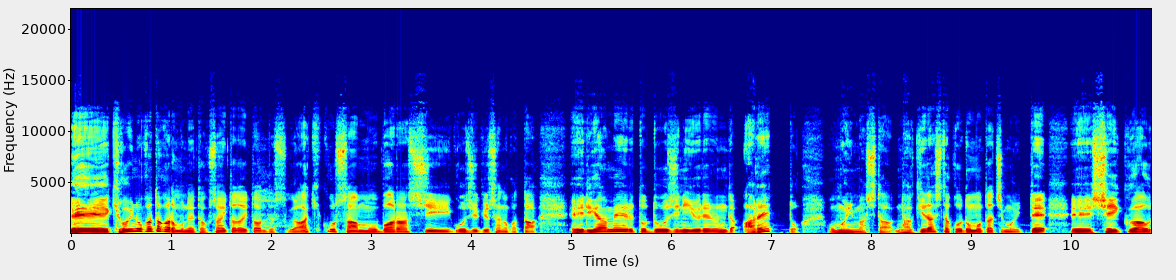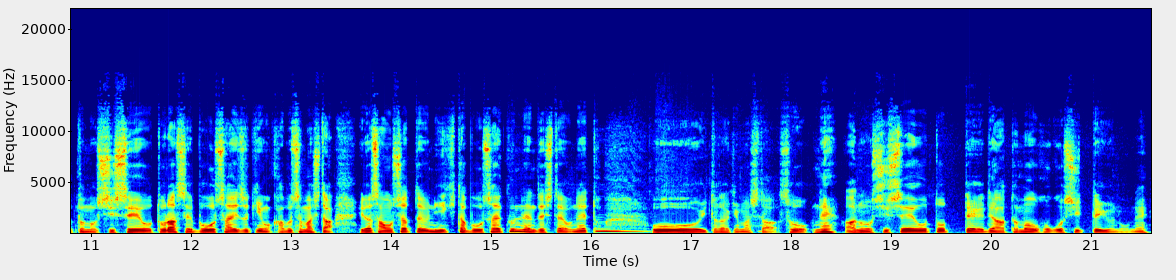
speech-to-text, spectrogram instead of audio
えー、教員の方からもね、たくさんいただいたんですが、あきこさん、茂原市59歳の方、エリアメールと同時に揺れるんで、あれ？と思いました。泣き出した子供たちもいて、えー、シェイクアウトの姿勢を取らせ、防災頭巾をかぶせました。井田さんおっしゃったように、生きた防災訓練でしたよね、と、おいただきました。そうね、あの、姿勢をとって、で頭を保護しっていうのをね、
